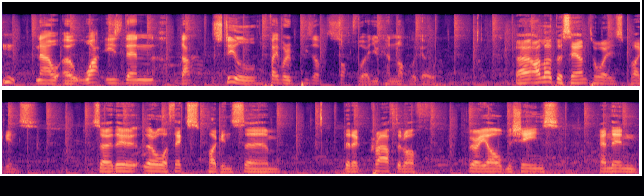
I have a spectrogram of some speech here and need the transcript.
now, uh, what is then that still favorite piece of software you cannot let go? Uh, I love the Sound Toys plugins. So they're, they're all effects plugins um, that are crafted off very old machines and then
